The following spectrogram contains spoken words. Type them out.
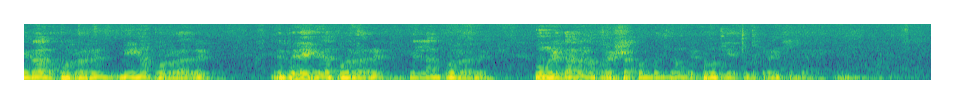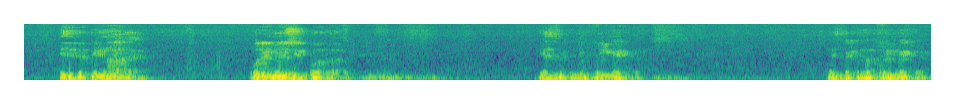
இறால போடுறாரு மீனை போடுறாரு விலைகளை போடுறாரு எல்லாம் போடுறாரு. உங்களுக்காக நான் ஃப்ரெஷ்ஷாக கொண்டு வந்து உங்கள் டோர்லேயே கொடுக்குறேன்னு சொல்கிறேன் இதுக்கு பின்னால் ஒரு மியூசிக் போடுறாரு. Has become film maker has become film maker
